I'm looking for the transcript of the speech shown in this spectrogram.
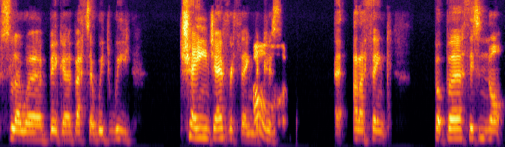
slower bigger better we we change everything because oh. and i think but birth is not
